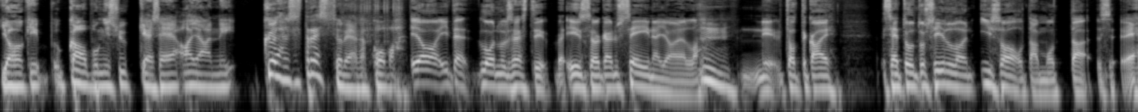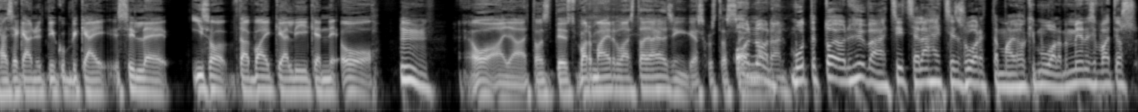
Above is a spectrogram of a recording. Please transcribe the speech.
johonkin kaupungin sykkeeseen ajan, niin kyllähän se stressi oli aika kova. Joo, itse luonnollisesti Inse on käynyt Seinäjoella. Mm. Niin totta kai se tuntui silloin isolta, mutta eihän sekään nyt niinku mikään sille iso tai vaikea liikenne ole. Mm ole ajaa. Että on se tietysti varmaan erilaista ajaa Helsingin keskustassa. On, on. Mutta toi on hyvä, että sit sä lähdet sen suorittamaan johonkin muualle. Mä meinasin vaan, että jos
